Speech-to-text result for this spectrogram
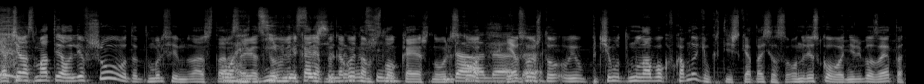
Я вчера смотрел «Левшу», вот этот мультфильм наш старый Ой, советский, он великолепный. Какой там мультфильм. слог, конечно, у Лескова. Да, да, Я вспомнил, да. что почему-то, ну, Набоков ко многим критически относился. Он Лескова не любил за это,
